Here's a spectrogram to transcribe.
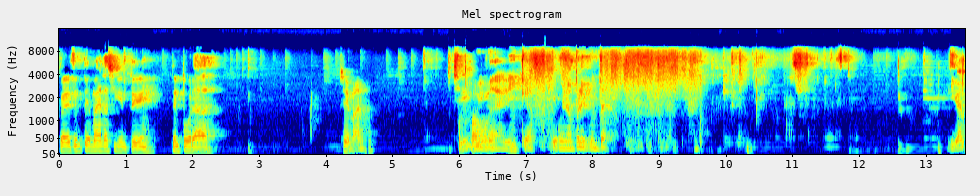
¿cuál es el tema de la siguiente temporada? Semana. Sí, favor. uy, marica, qué buena pregunta. Dígalo.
